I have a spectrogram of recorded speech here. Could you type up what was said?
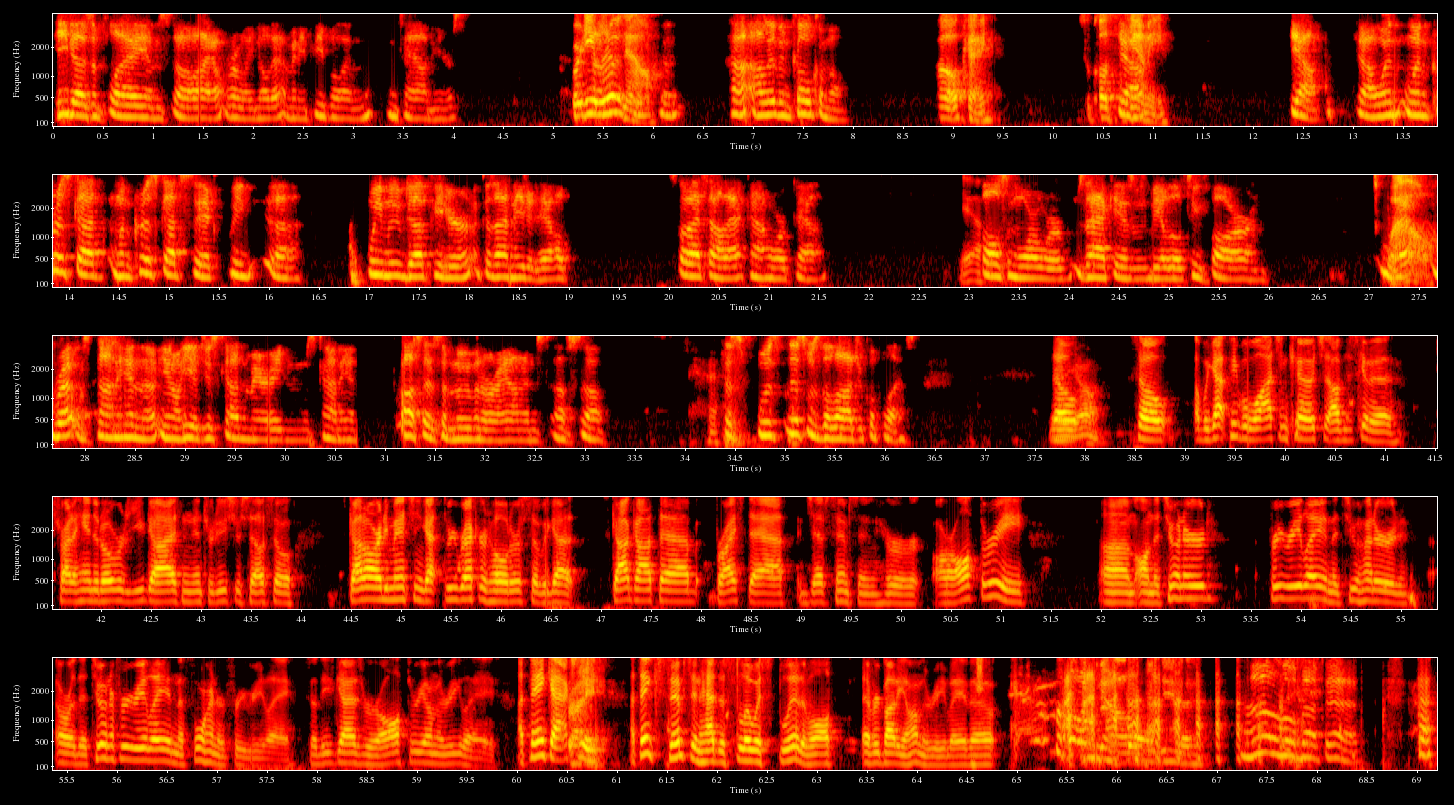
he doesn't play, and so I don't really know that many people in, in town here. So Where do you live now? I, I live in Kokomo. Oh, okay. So close to Yeah. Tammy. Yeah, yeah. When when Chris got when Chris got sick, we uh, we moved up here because I needed help. So that's how that kind of worked out. Yeah. Baltimore, where Zach is, would be a little too far, and Wow. Brett, Brett was kind of in the you know he had just gotten married and was kind of in the process of moving around and stuff. So this was this was the logical place. There you No, go. so uh, we got people watching, Coach. I'm just gonna try to hand it over to you guys and introduce yourself. So Scott already mentioned you got three record holders. So we got Scott Gottlieb, Bryce Stath, and Jeff Simpson, who are, are all three um, on the 200 free relay and the 200 or the 200 free relay and the 400 free relay. So these guys were all three on the relays. I think actually, Right. I think Simpson had the slowest split of all everybody on the relay though. Oh no. I don't know about that.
